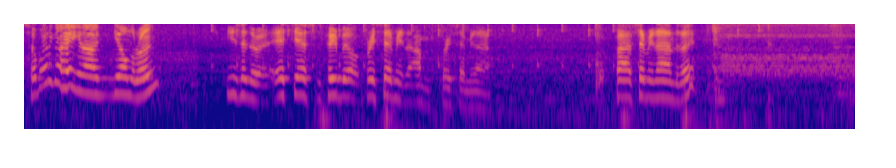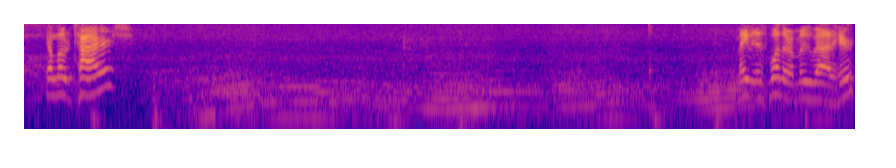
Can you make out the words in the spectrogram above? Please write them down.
So we're gonna go ahead and uh, get on the road using the SCS Peterbilt 379. I'm 379. 579 today. Got a load of tires. Maybe this weather will move out of here.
